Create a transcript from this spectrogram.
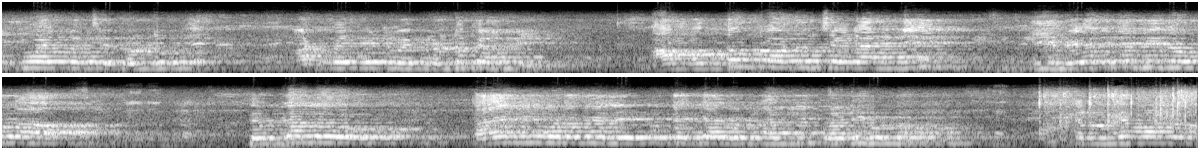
ఇటువైపు వచ్చేది రెండు. అటువైపు ఇటువైపు రెండు కలిపి. ఆ మొత్తం రోడ్డు చేయడానికి ఈ వేదిక మీద ఉన్న పెద్దలు టైం ఇవ్వడమే లేదు టెక్కా కొట్టడానికి రెడీగా ఉన్నాం. ఇక్కడ ఉండేవాళ్ళు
